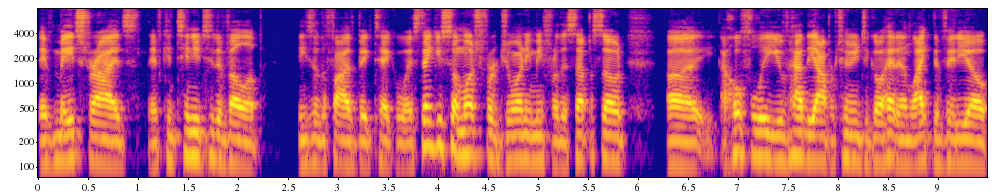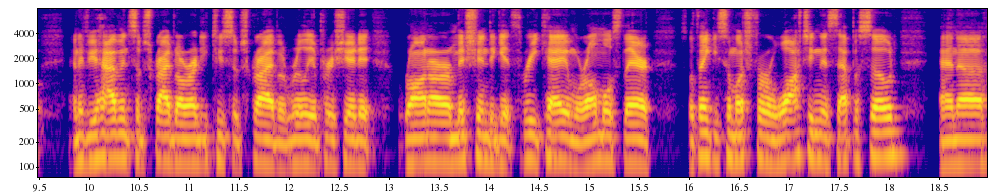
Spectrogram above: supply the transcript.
they've made strides, they've continued to develop. These are the five big takeaways. Thank you so much for joining me for this episode. Uh, hopefully, you've had the opportunity to go ahead and like the video and if you haven't subscribed already, to subscribe. I really appreciate it. We're on our mission to get 3K and we're almost there. So thank you so much for watching this episode. And uh,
